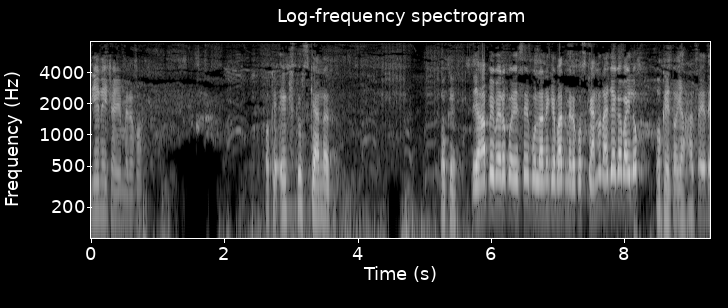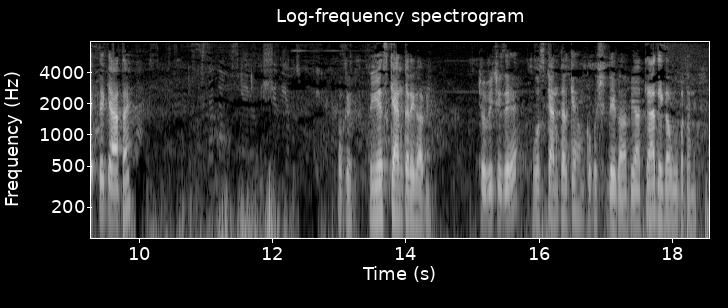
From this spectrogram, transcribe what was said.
ये नहीं चाहिए मेरे को। Okay X two scanner okay यहाँ पे मेरे को ऐसे बुलाने के बाद मेरे को स्कैनर आ जाएगा भाई लोग। ओके तो यहाँ से देखते क्या आता है। ओके तो ये स्कैन करेगा अभी। जो भी चीज़ें है। वो स्कैन करके हमको कुछ देगा अभी। क्या देगा वो पता नहीं।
